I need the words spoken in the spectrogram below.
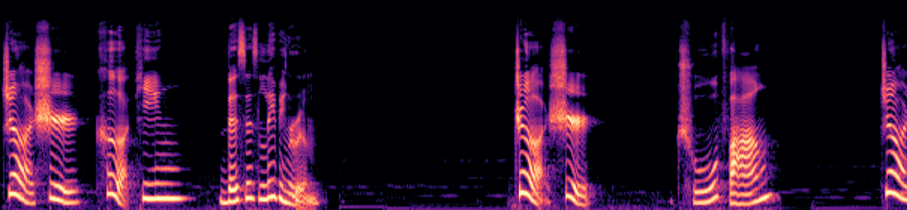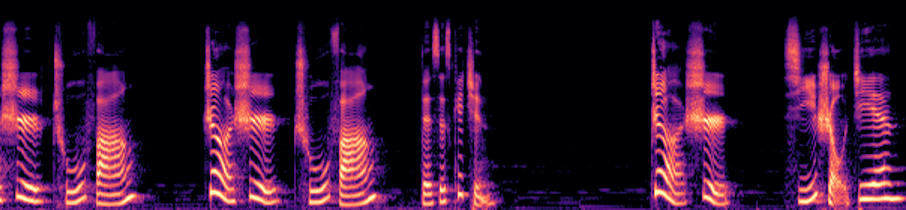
这是客厅。This is living room。这是厨房。这是厨房，这是厨房。This is kitchen。这是洗手间，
